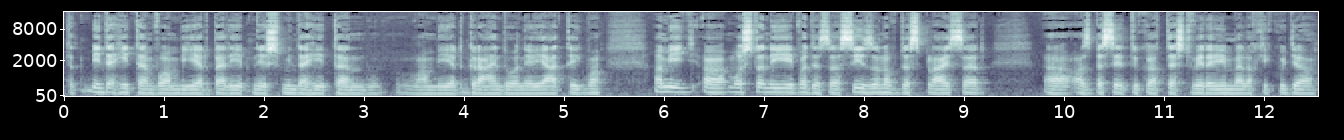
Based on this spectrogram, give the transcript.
tehát minden héten van miért belépni, és minden héten van miért grindolni a játékba. Ami így a mostani évad, ez a Season of the Splicer, azt beszéltük a testvéreimmel, akik ugye a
